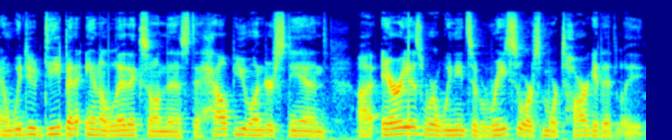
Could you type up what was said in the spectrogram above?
And we do deep analytics on this to help you understand uh, areas where we need to resource more targetedly.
